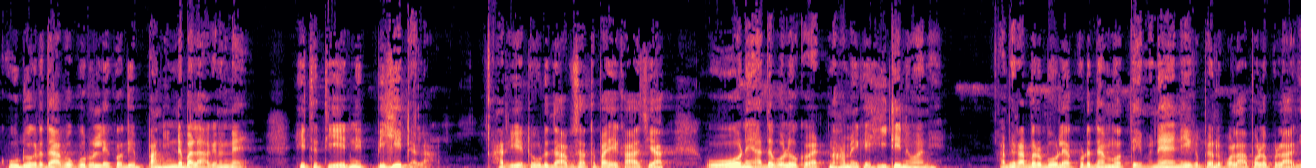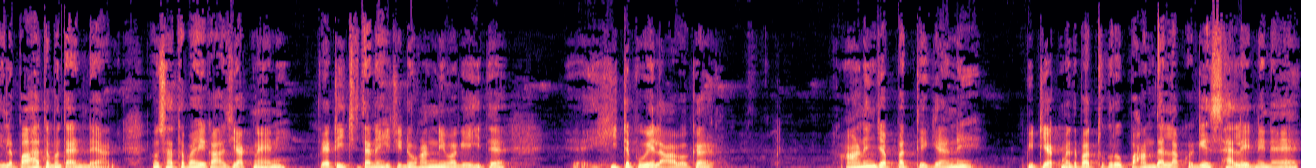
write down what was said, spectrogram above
කූඩුවකට දාපු කුරුල්ලෙක් වගේ පනින්න බලාගෙන නැහැ. හිත තියෙන්නේ පිහිටලා. හරියට උඩ දාපු සතපහේ කාසියක් ඕනේ අද පොලොක වැටෙනහම ඒක හිටිනවනේ. අපි රබර් බෝලයක් උඩ දැම්මොත් එහෙම නෑනේ. ඒක පොල පොලා පොල පොලා ගිහලා පහතම තැන්න යන්නේ. ඔය සතපහේ කාසියක් නෑනේ. වැටිච්ච තැන හිටිනෝ අන්නේ වගේ හිත හිටපු වෙලාවක ආනින්ජප්පත්තේ කියන්නේ පිටියක් මැදපත්තු කරපු පහන් දැල්ලක් වගේ සැලෙන්නේ නැහැ.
